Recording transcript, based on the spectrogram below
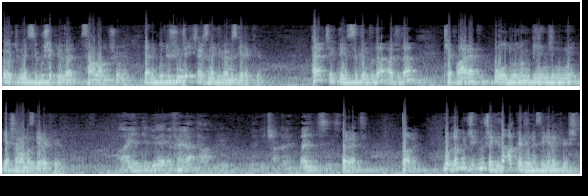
örtülmesi bu şekilde sağlanmış oluyor. Yani bu düşünce içerisine girmemiz gerekiyor. Her çektiğimiz sıkıntıda, acıda kefaret olduğunun bilincini yaşamamız gerekiyor. Ayette diyor efela tahakkülün. Yani hiç akıl etmez misiniz? Evet. Tabi. Burada bu, bu şekilde akledilmesi gerekiyor işte.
